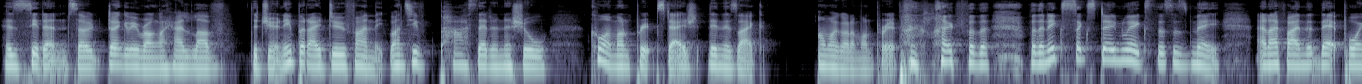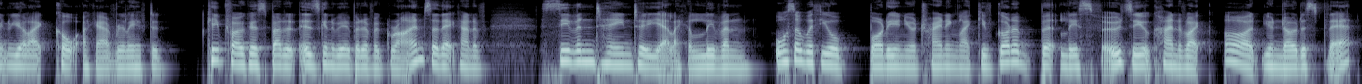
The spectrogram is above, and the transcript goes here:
has set in. So don't get me wrong, like I love the journey, but I do find that once you've passed that initial, cool, I'm on prep stage, then there's like, oh my god i'm on prep. Like for the for the next 16 weeks this is me. And i find that that point you're like cool okay i really have to keep focused but it is going to be a bit of a grind. So that kind of 17 to yeah like 11 also with your body and your training like you've got a bit less food so you're kind of like oh you noticed that.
